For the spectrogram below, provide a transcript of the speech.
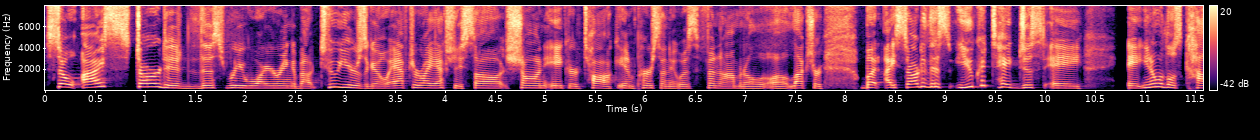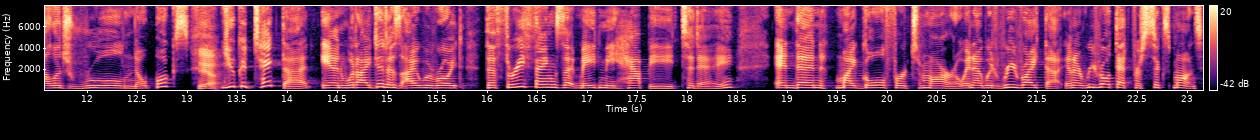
So I started this rewiring about two years ago after I actually saw Shawn Achor talk in person. It was a phenomenal uh, lecture. But I started this. You could take just a a, you know those college rule notebooks? Yeah. You could take that. And what I did is I would write the three things that made me happy today and then my goal for tomorrow. And I would rewrite that. And I rewrote that for six months.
